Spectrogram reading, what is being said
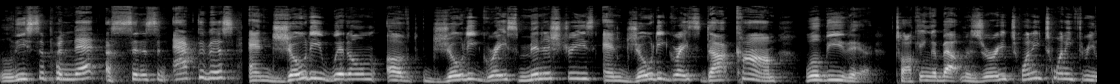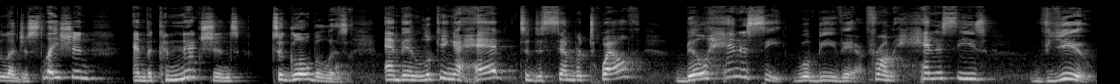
Lisa Panett, a citizen activist, and Jody Whittam of Jody Grace Ministries and jodygrace.com will be there talking about Missouri 2023 legislation and the connections to globalism. And then looking ahead to December 12th, Bill Hennessy will be there from Hennessy's View.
